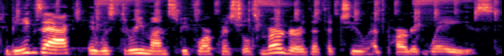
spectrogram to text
To be exact, it was three months before Crystal's murder that the two had parted ways.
